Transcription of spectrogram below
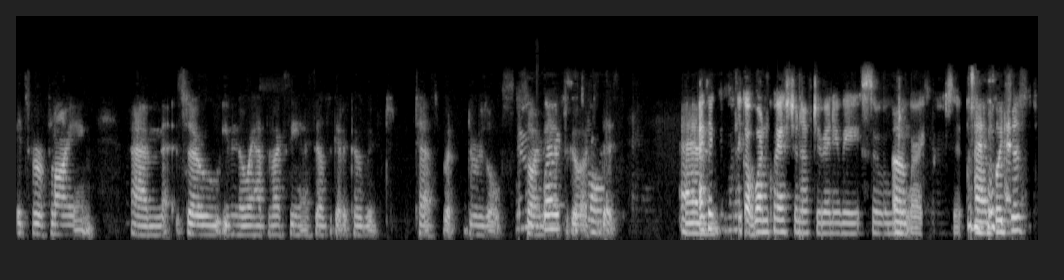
it's for flying. Um, so even though I have the vaccine, I still have to get a COVID test, but the results. No, so I might have to go after this. Um, I think we've only got one question after anyway, so don't oh, worry about it. um, but just,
